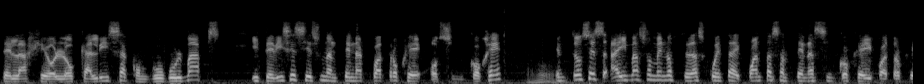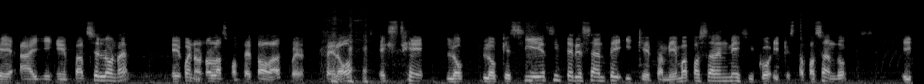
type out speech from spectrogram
te la geolocaliza con Google Maps y te dice si es una antena 4G o 5G. Entonces ahí más o menos te das cuenta de cuántas antenas 5G y 4G hay en Barcelona eh, bueno, no las conté todas, pues, pero, este, lo, lo que sí es interesante y que también va a pasar en México y que está pasando, y,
